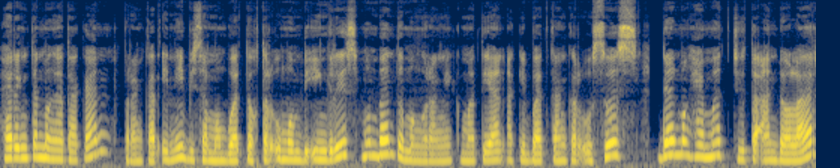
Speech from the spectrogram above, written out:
Harrington mengatakan perangkat ini bisa membuat dokter umum di Inggris membantu mengurangi kematian akibat kanker usus dan menghemat jutaan dolar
